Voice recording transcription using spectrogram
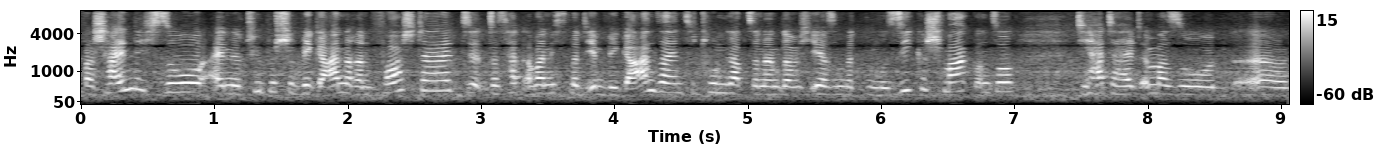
wahrscheinlich so eine typische Veganerin vorstellt. Das hat aber nichts mit ihrem Vegansein zu tun gehabt, sondern glaube ich eher so mit Musikgeschmack und so. Die hatte halt immer so äh, äh,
